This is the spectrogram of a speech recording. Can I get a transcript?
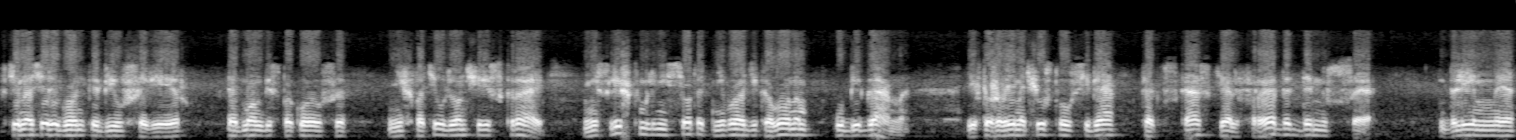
В темноте легонько бился веер. Эдмон беспокоился, не хватил ли он через край, не слишком ли несет от него одеколоном убегана, и в то же время чувствовал себя, как в сказке Альфреда де Мюссе. Длинные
